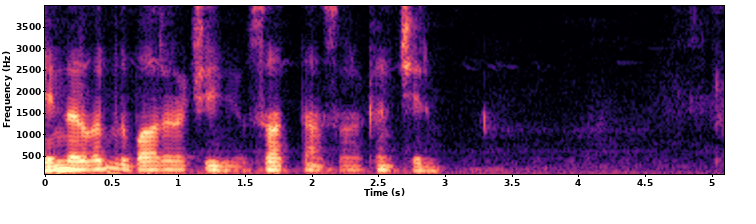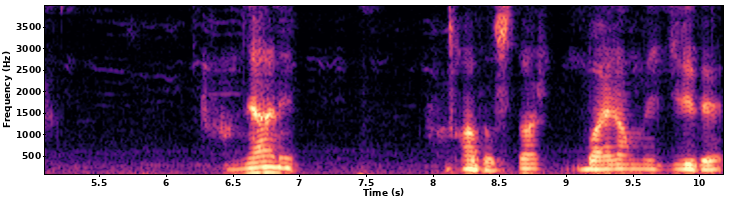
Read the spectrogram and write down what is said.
Kendi aralarında da bağırarak şey diyor. Saatten sonra kan içerim. Yani ha dostlar bayramla ilgili de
